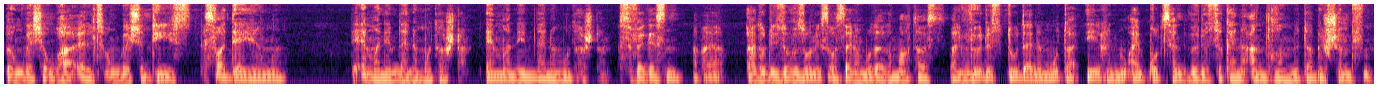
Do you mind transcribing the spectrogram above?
irgendwelche Waels, irgendwelche dies. Das war der Junge, der immer neben deiner Mutter stand. Immer neben deiner Mutter stand. Hast du vergessen? Aber ja, da du dir sowieso nichts aus deiner Mutter gemacht hast, weil würdest du deine Mutter ehren, nur ein Prozent, würdest du keine anderen Mütter beschimpfen.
